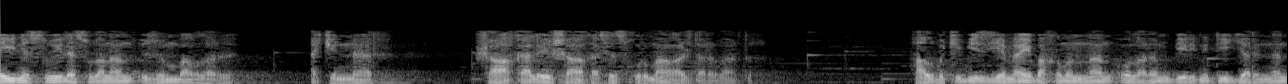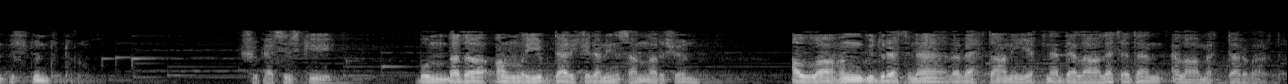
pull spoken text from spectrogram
eyni su ilə sulanan üzüm bağları, əkinlər, şaxəli, şaxəsiz xurma ağacları vardır. Halbuki biz yemək baxımından onların birini digərindən üstün tuturuq. Şübhəsiz ki, bunda da anlayıb dərk edən insanlar üçün Allahın qüdrətinə və vəhdaniyyətinə dəlalət edən əlamətlər vardır.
